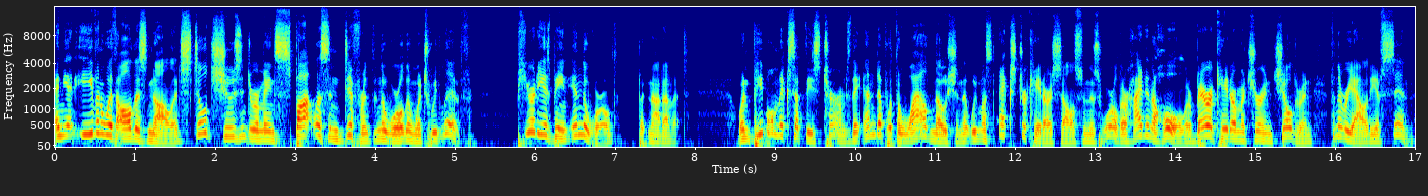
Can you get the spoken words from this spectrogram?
and yet, even with all this knowledge, still choosing to remain spotless and different than the world in which we live. Purity is being in the world, but not of it. When people mix up these terms, they end up with the wild notion that we must extricate ourselves from this world, or hide in a hole, or barricade our maturing children from the reality of sin.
